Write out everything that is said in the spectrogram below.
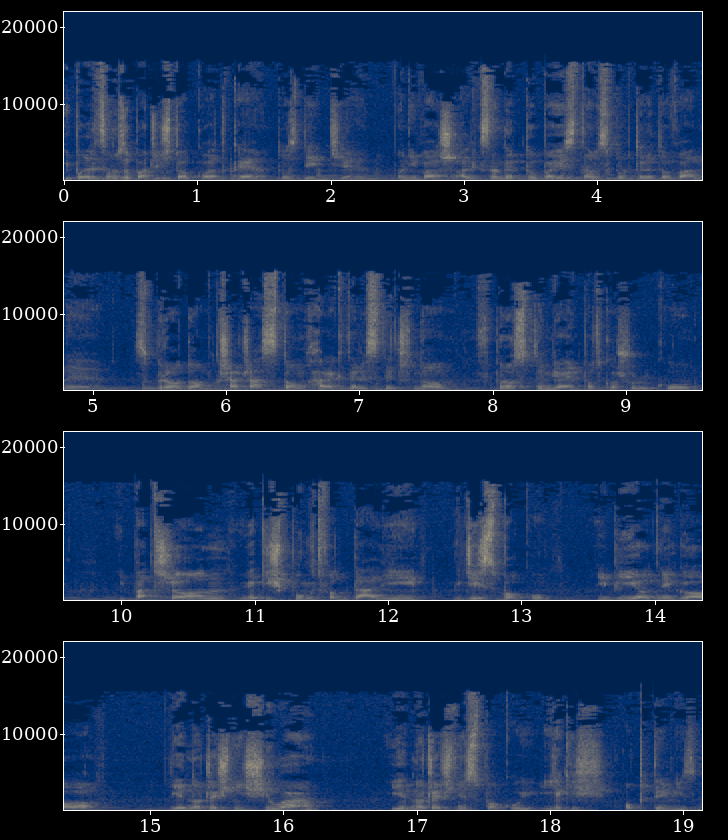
i polecam zobaczyć tę okładkę, to zdjęcie, ponieważ Aleksander Doba jest tam sportretowany z brodą krzaczastą, charakterystyczną, w prostym białym podkoszulku i patrzy on w jakiś punkt w oddali, gdzieś z boku i bije od niego jednocześnie siła i jednocześnie spokój i jakiś optymizm.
